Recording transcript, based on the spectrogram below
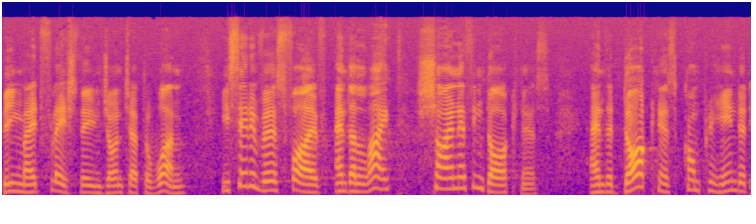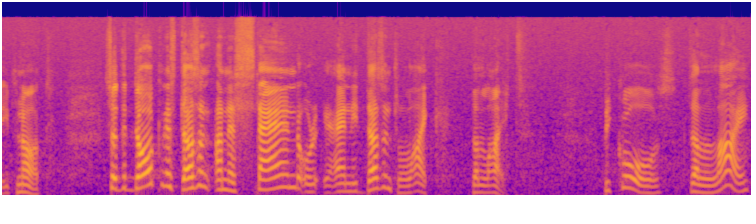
being made flesh there in John chapter 1, he said in verse 5, And the light shineth in darkness, and the darkness comprehended it not. So the darkness doesn't understand or, and it doesn't like the light because the light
